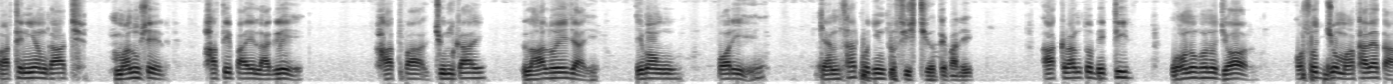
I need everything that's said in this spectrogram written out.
পার্থেনিয়াম গাছ মানুষের হাতে পায়ে লাগলে হাত পা চুলকায়, লাল হয়ে যায় এবং পরে ক্যান্সার পর্যন্ত সৃষ্টি হতে পারে। আক্রান্ত ব্যক্তির ঘন ঘন জ্বর, অসহ্য মাথা ব্যথা,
